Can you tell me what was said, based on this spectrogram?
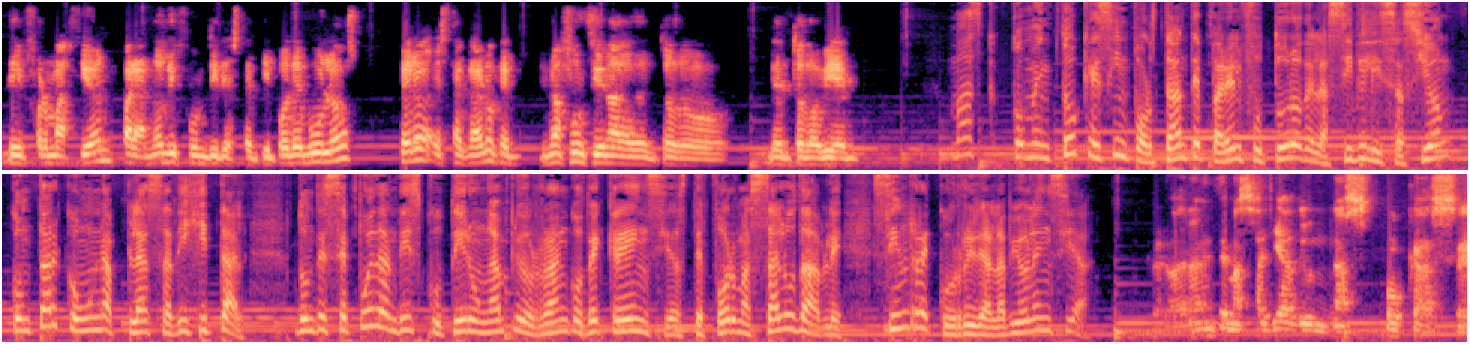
de información para no difundir este tipo de bulos, pero está claro que no ha funcionado del todo, del todo bien. Musk comentó que es importante para el futuro de la civilización contar con una plaza digital donde se puedan discutir un amplio rango de creencias de forma saludable sin recurrir a la violencia. Verdaderamente, más allá de unas pocas eh,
